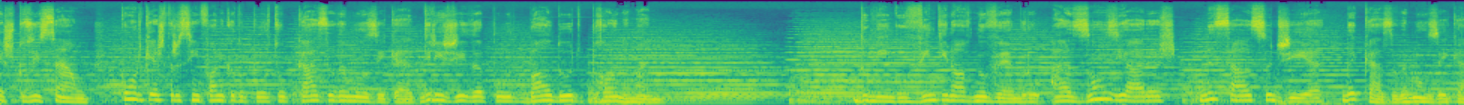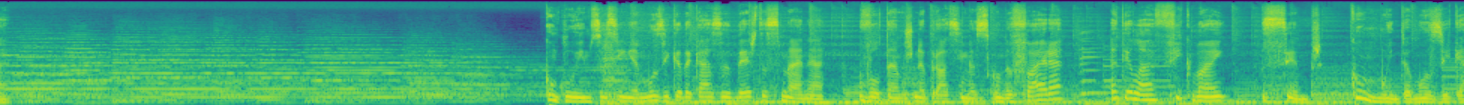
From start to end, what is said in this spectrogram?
Exposição, com a Orquestra Sinfónica do Porto Casa da Música, dirigida por Baldur Brönnimann. Domingo 29 de novembro, às 11 horas, na Sala Sudia da Casa da Música. Concluímos assim a música da casa desta semana. Voltamos na próxima segunda-feira. Até lá, fique bem sempre com muita música.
